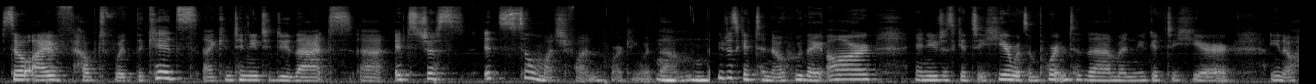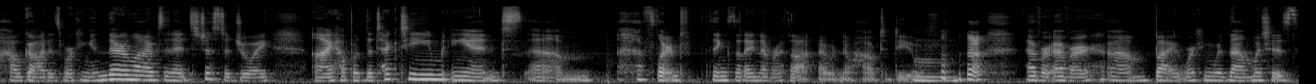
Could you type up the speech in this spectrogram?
so I've helped with the kids. I continue to do that. Uh, it's just it's so much fun working with them. Mm-hmm. You just get to know who they are and you just get to hear what's important to them and you get to hear, you know, how God is working in their lives and it's just a joy. I help with the tech team and um, have learned things that I never thought I would know how to do mm. ever, ever um, by working with them, which has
